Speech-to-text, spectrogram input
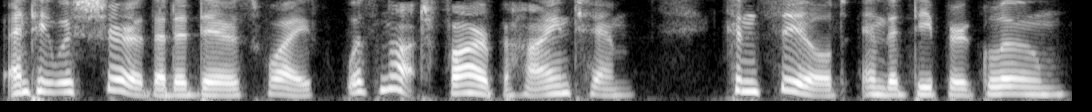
and he was sure that Adare's wife was not far behind him, concealed in the deeper gloom.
